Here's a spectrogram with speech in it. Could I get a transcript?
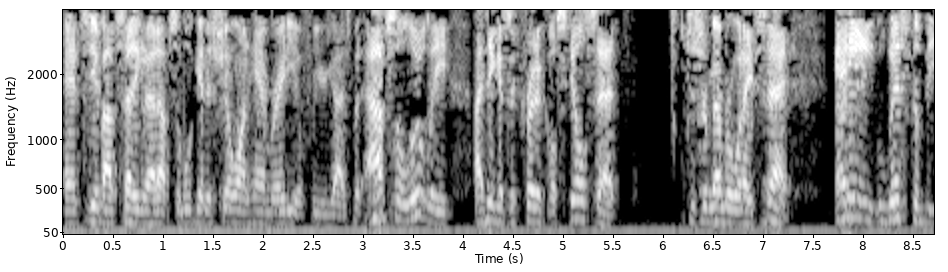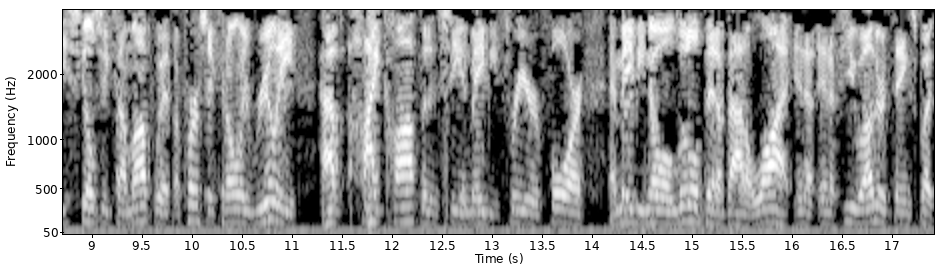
and see about setting that up. So we'll get a show on ham radio for you guys. But absolutely, I think it's a critical skill set. Just remember what I said any list of these skills you come up with, a person can only really have high competency in maybe three or four, and maybe know a little bit about a lot in a, in a few other things. But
